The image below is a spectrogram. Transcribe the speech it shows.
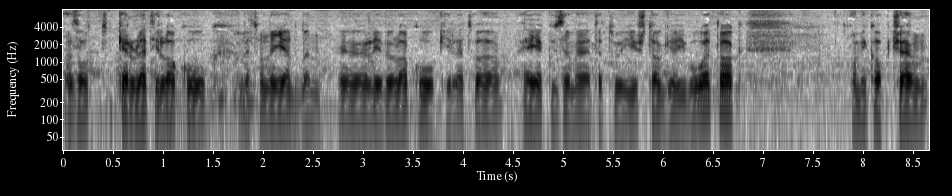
az ott kerületi lakók, illetve a negyedben lévő lakók, illetve a helyek üzemeltetői és tagjai voltak, ami kapcsán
